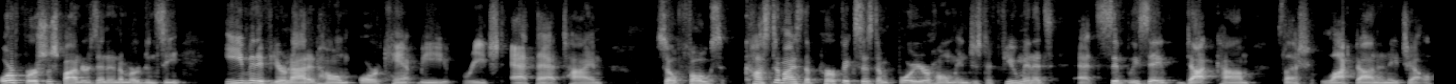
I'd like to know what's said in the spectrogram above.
or first responders in an emergency, even if you're not at home or can't be reached at that time. So, folks, customize the perfect system for your home in just a few minutes at simplisafe.com slash NHL.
